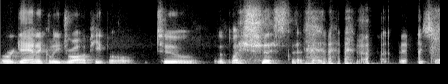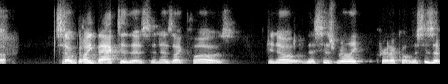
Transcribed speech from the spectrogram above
organically draw people to the places that they, so. So going back to this and as i close you know this is really critical. This is a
